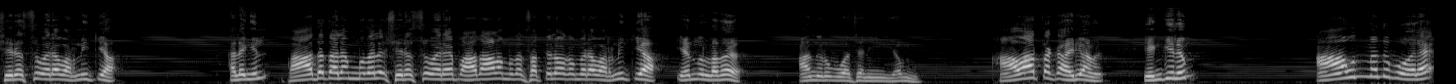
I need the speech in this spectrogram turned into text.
ശിരസ് വരെ വർണിക്കുക. അല്ലെങ്കിൽ പാദതലം മുതൽ ശിരസ് വരെ പാതാളം മുതൽ സത്യലോകം വരെ വർണിക്കുക എന്നുള്ളത് അനിർവചനീയം. ആവാത്ത കാര്യമാണ്. എങ്കിലും ആവുന്നത് പോലെ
